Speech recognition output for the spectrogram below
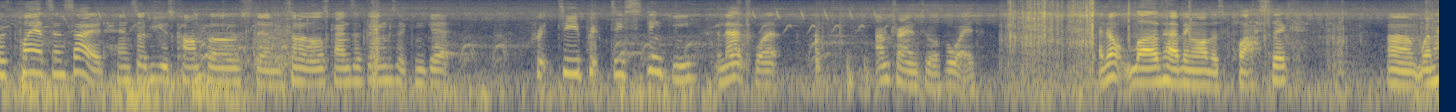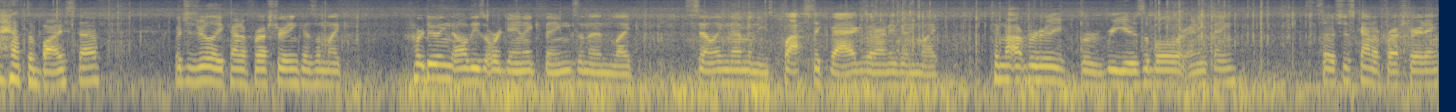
with plants inside. And so if you use compost and some of those kinds of things, it can get pretty, pretty stinky. And that's what I'm trying to avoid. I don't love having all this plastic um, when I have to buy stuff, which is really kind of frustrating because I'm like, we're doing all these organic things and then like selling them in these plastic bags that aren't even like, they're not very reusable or anything. So it's just kind of frustrating,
